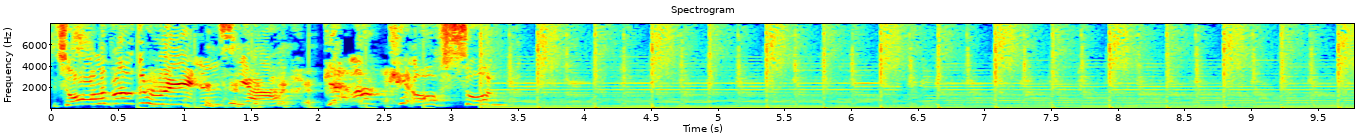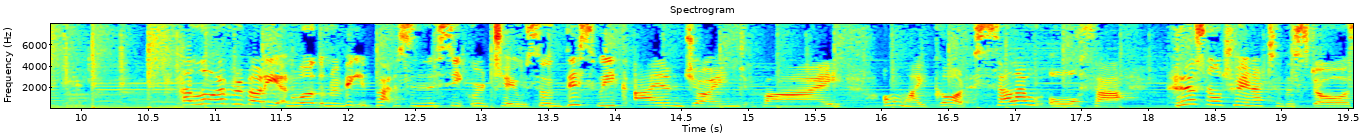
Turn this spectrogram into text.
It's all about the ratings, yeah. Get that kit off, son. Hello, everybody, and welcome to Vicky Pattison the Secret 2. So, this week I am joined by, oh my god, sellout author, personal trainer to the stars,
